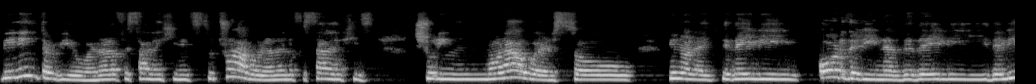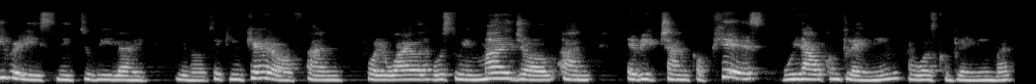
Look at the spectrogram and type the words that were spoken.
being interviewed and all of a sudden he needs to travel and all of a sudden he's shooting more hours. So, you know, like the daily ordering and the daily deliveries need to be like, you know, taken care of. And for a while I was doing my job and a big chunk of his without complaining. I was complaining, but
